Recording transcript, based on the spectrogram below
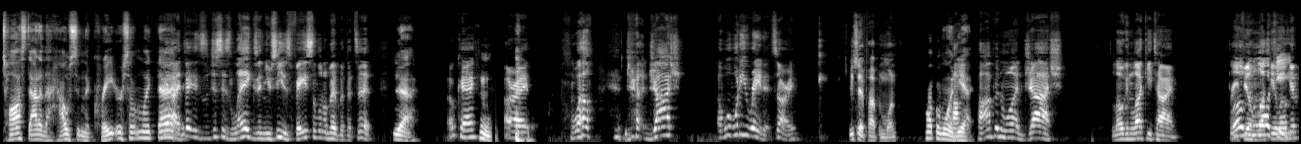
tossed out of the house in the crate or something like Yeah, I that. think it's just his legs, and you see his face a little bit, but that's it. Yeah. Okay, Hmm. all right. Well, J- Josh, uh, what, what do you rate it? Sorry, you said popping one. Papa one. Pop, yeah. popping one. Josh, Logan Lucky time. Are you Logan feeling lucky, Lucky. Logan?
